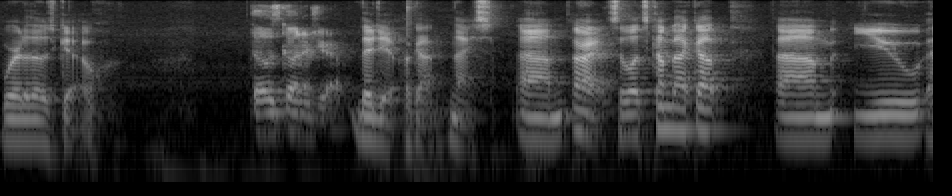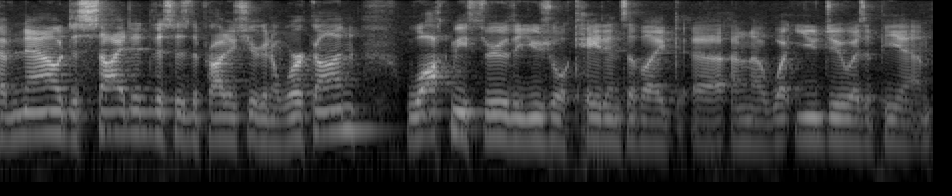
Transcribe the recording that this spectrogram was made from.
Where do those go? Those go into Jira. They do. Okay. Nice. Um, all right. So let's come back up. Um, you have now decided this is the project you're going to work on. Walk me through the usual cadence of like uh, I don't know what you do as a PM.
